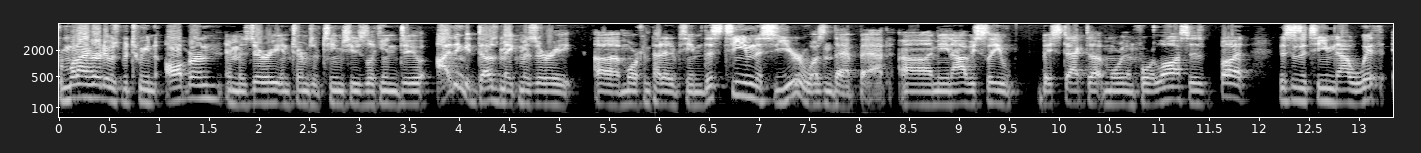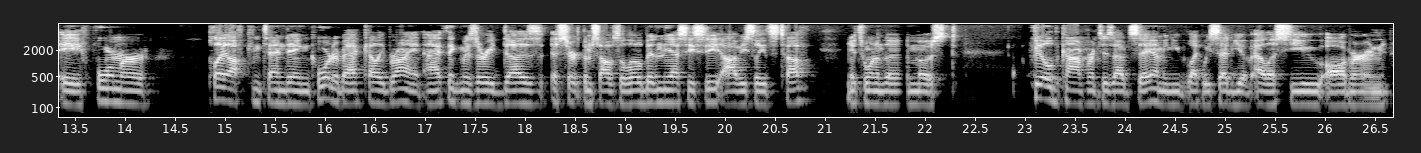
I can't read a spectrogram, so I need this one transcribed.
From what I heard, it was between Auburn and Missouri in terms of teams he was looking to. I think it does make Missouri a more competitive team. This team this year wasn't that bad. Uh, I mean, obviously, they stacked up more than four losses, but this is a team now with a former playoff contending quarterback, Kelly Bryant. I think Missouri does assert themselves a little bit in the SEC. Obviously, it's tough. It's one of the most filled conferences, I would say. I mean, you, like we said, you have LSU, Auburn,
